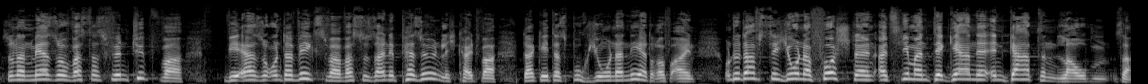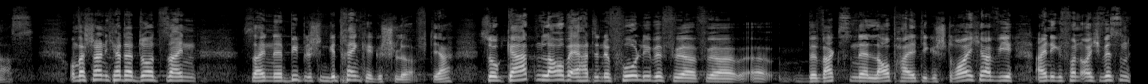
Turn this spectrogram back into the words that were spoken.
sondern mehr so, was das für ein Typ war, wie er so unterwegs war, was so seine Persönlichkeit war. Da geht das Buch Jona näher drauf ein. Und du darfst dir Jona vorstellen als jemand, der gerne in Gartenlauben saß. Und wahrscheinlich hat er dort seinen seine biblischen Getränke geschlürft, ja. So Gartenlaube, er hatte eine Vorliebe für, für äh, bewachsene, laubhaltige Sträucher, wie einige von euch wissen.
